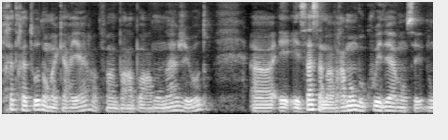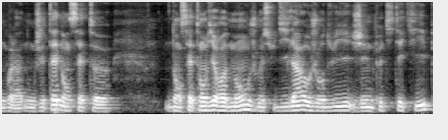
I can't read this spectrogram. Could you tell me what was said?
très très tôt dans ma carrière, enfin, par rapport à mon âge et autres. Et, et, ça, ça m'a vraiment beaucoup aidé à avancer. Donc voilà, donc j'étais dans cette dans cet environnement où je me suis dit là aujourd'hui j'ai une petite équipe,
